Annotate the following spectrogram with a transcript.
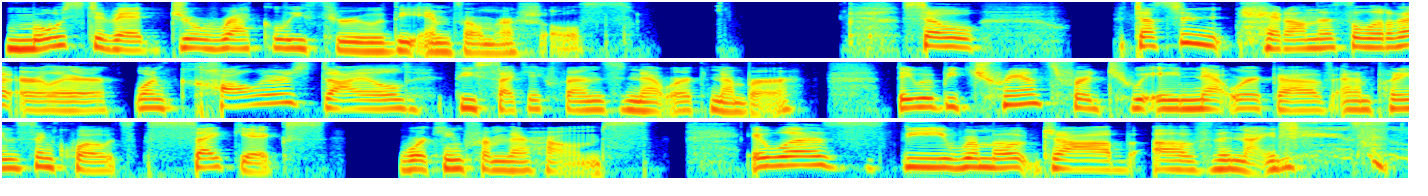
most of it directly through the infomercials. So, Dustin hit on this a little bit earlier. When callers dialed the Psychic Friends network number, they would be transferred to a network of, and I'm putting this in quotes, psychics working from their homes. It was the remote job of the 90s.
